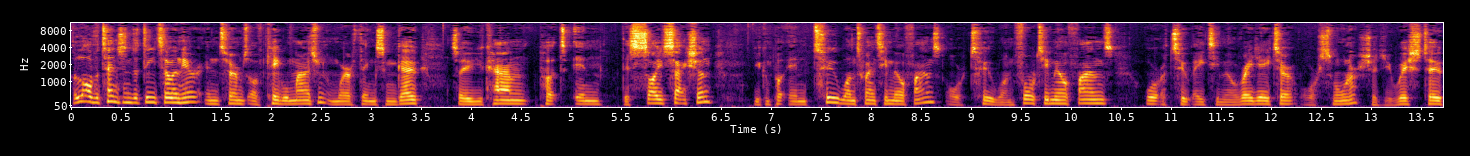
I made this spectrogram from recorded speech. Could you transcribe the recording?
A lot of attention to detail in here in terms of cable management and where things can go. So you can put in this side section, you can put in two 120mm fans or two 140mm fans, or a 280mm radiator or smaller should you wish to.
